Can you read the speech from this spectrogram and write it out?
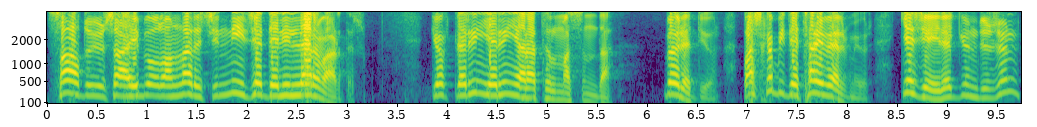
sağduyu sahibi olanlar için nice deliller vardır. Göklerin yerin yaratılmasında böyle diyor. Başka bir detay vermiyor. Gece ile gündüzün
